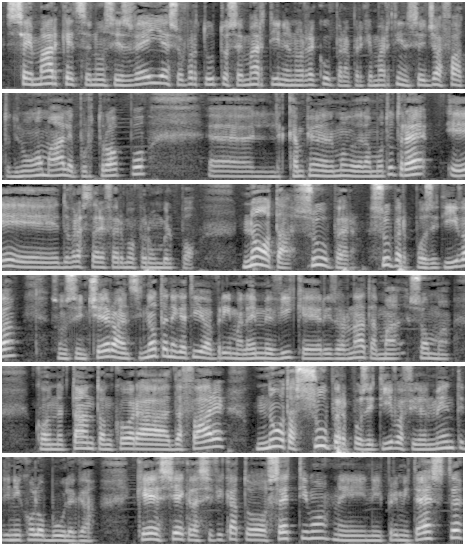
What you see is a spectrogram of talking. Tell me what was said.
se Marquez non si sveglia e soprattutto se Martine non recupera, perché Martine si è già fatto di nuovo male purtroppo. Eh, il campione del mondo della Moto 3 e dovrà stare fermo per un bel po'. Nota super, super positiva, sono sincero, anzi nota negativa prima la MV che è ritornata, ma insomma con tanto ancora da fare. Nota super positiva finalmente di Nicolo Bulega che si è classificato settimo nei, nei primi test,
